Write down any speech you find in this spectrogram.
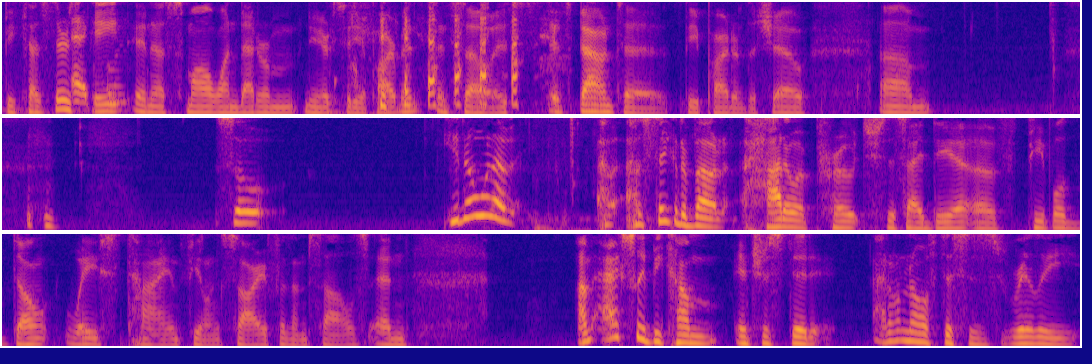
because there's Excellent. eight in a small one bedroom New York City apartment, and so it's it's bound to be part of the show. Um, so, you know what I'm. I I was thinking about how to approach this idea of people don't waste time feeling sorry for themselves, and I'm actually become interested. I don't know if this is really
